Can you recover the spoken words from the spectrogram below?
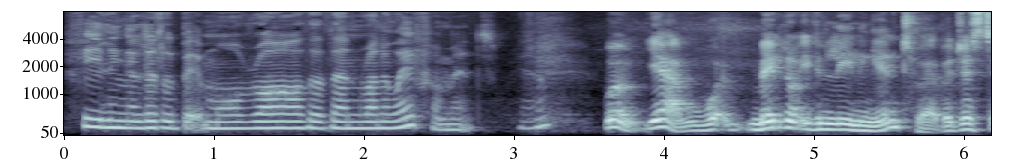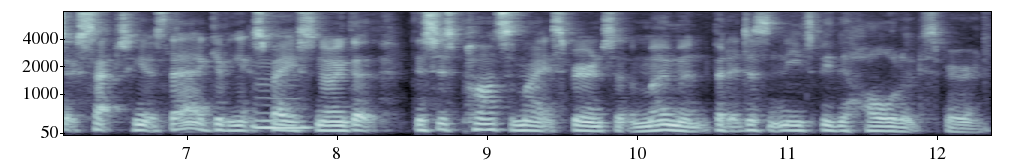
feeling a little bit more rather than run away from it. Yeah. Well, yeah, maybe not even leaning into it, but just accepting it's there, giving it space, knowing that this is part of my experience at the moment, but it doesn't need to be the whole experience.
